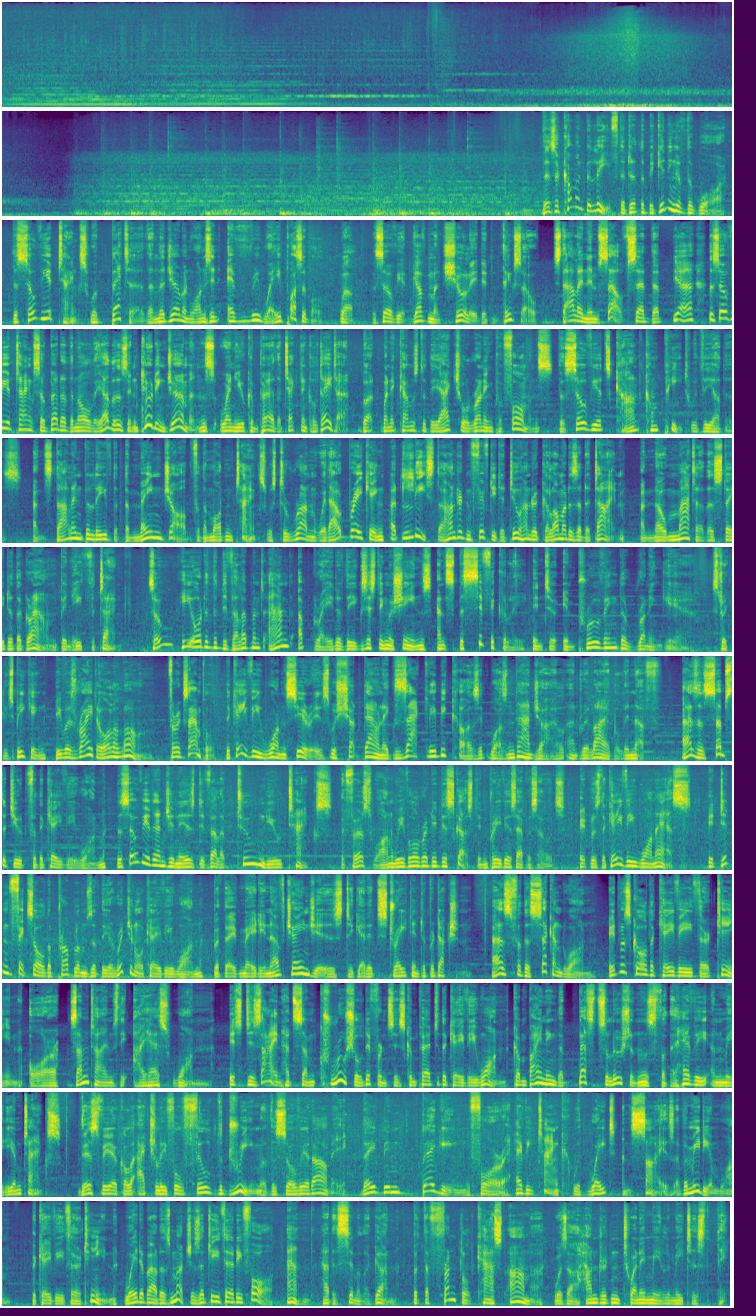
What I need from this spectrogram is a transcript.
There's a common belief that at the beginning of the war, the Soviet tanks were better than the German ones in every way possible. Well, the Soviet government surely didn't think so. Stalin himself said that, yeah, the Soviet tanks are better than all the others, including Germans, when you compare the technical data. But when it comes to the actual running performance, the Soviets can't compete with the others. And Stalin believed that the main job for the modern tanks was to run without breaking at least 150 to 200 kilometers at a time, and no matter the state of the ground beneath the tank. So he ordered the development and upgrade of the existing machines and specifically into improving the running gear. Strictly speaking, he was right all along. For example, the KV-1 series was shut down exactly because it wasn't agile and reliable enough. As a substitute for the KV-1, the Soviet engineers developed two new tanks. The first one we've already discussed in previous episodes. It was the KV-1S. It didn't fix all the problems of the original KV-1, but they've made enough changes to get it straight into production. As for the second one, it was called the KV-13, or sometimes the IS-1. Its design had some crucial differences compared to the KV-1, combining the best solutions for the heavy and medium tanks. This vehicle actually fulfilled the dream of the Soviet Army. They've been begging for a heavy tank with weight and size of a medium one. The KV-13 weighed about as much as a T-34 and had a similar gun, but the frontal cast armor was 120 millimeters thick.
